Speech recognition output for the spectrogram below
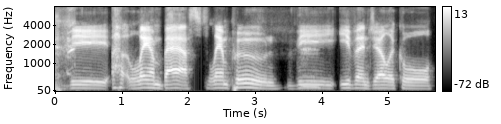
the uh, lambast, lampoon, the evangelical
